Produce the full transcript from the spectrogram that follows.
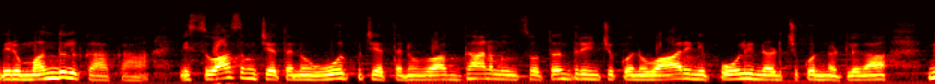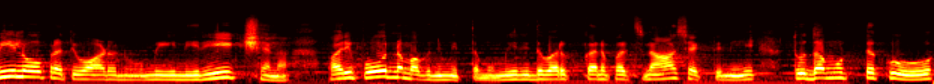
మీరు మందులు కాక విశ్వాసం చేతను ఓర్పు చేతను వాగ్దానములను స్వతంత్రించుకొని వారిని పోలి నడుచుకున్నట్లుగా మీలో ప్రతివాడును మీ నిరీక్షణ పరిపూర్ణమగు నిమిత్తము. మీరు ఇదివరకు కనపరిచిన ఆ శక్తిని తుదముట్టకు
